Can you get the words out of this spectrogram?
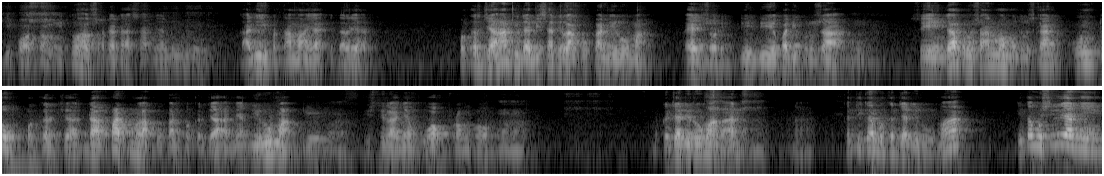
dipotong itu harus ada dasarnya dulu. Tadi pertama ya kita lihat. Pekerjaan tidak bisa dilakukan di rumah. Eh sorry di, di apa di perusahaan. Sehingga perusahaan memutuskan untuk pekerja dapat melakukan pekerjaannya di rumah. Di rumah. Istilahnya work from home. Nah, bekerja di rumah kan? Nah ketika bekerja di rumah kita mesti lihat nih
